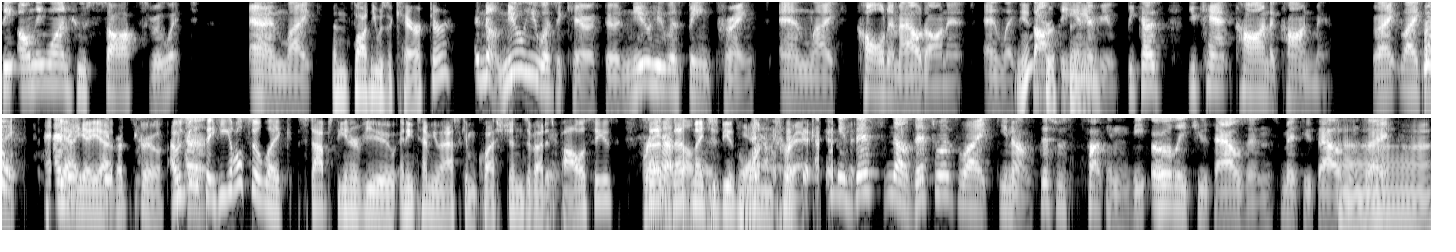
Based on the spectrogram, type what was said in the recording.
The only one who saw through it and like and thought he was a character. no knew he was a character, knew he was being pranked, and like called him out on it and like stopped the interview because you can't con a con man, right? Like Right. Every- yeah, yeah, yeah. That's true. I was going to say he also like stops the interview anytime you ask him questions about his policies. So Right, that, that also- might just be his yeah. one trick. I mean, this no, this was like you know, this was fucking the early two thousands, mid two thousands, right? Uh,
